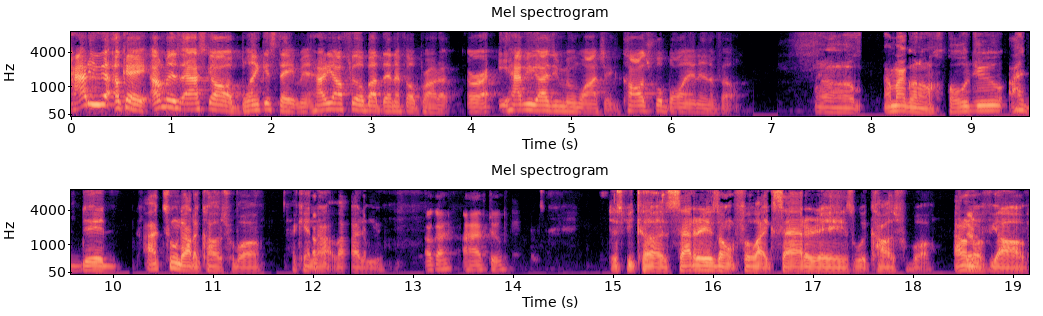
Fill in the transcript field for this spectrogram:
how do you? Okay, I'm gonna just ask y'all a blanket statement. How do y'all feel about the NFL product, or have you guys even been watching college football and NFL? Um, I'm not gonna hold you. I did. I tuned out of college football. I cannot lie to you. Okay, I have to. Just because Saturdays don't feel like Saturdays with college football. I don't know if y'all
